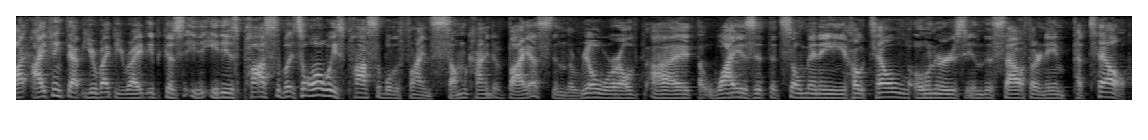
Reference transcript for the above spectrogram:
I, I think that you might be right because it, it is possible, it's always possible to find some kind of bias in the real world. Uh, why is it that so many hotel owners in the South are named Patel?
